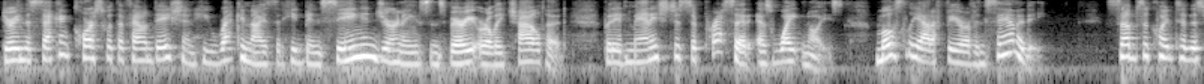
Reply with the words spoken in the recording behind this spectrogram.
During the second course with the foundation, he recognized that he'd been seeing and journeying since very early childhood, but had managed to suppress it as white noise, mostly out of fear of insanity. Subsequent to this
